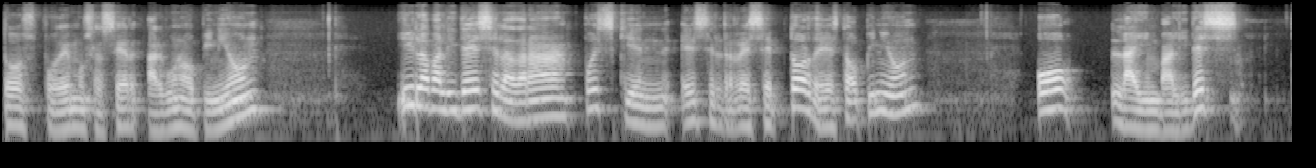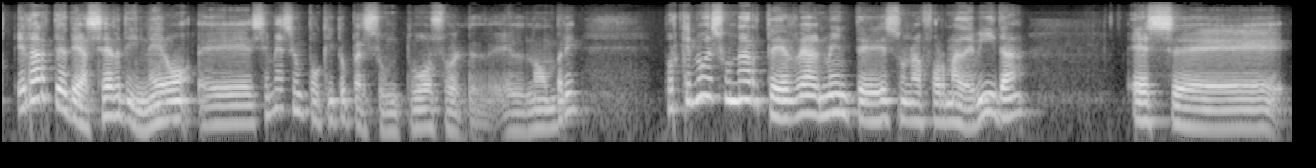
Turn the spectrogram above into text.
todos podemos hacer alguna opinión y la validez se la dará pues quien es el receptor de esta opinión o la invalidez. El arte de hacer dinero eh, se me hace un poquito presuntuoso el nombre, porque no es un arte realmente, es una forma de vida, es eh,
